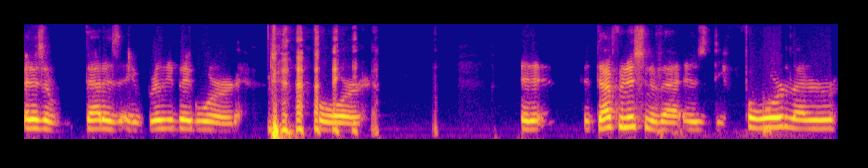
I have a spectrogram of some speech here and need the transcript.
it is a that is a really big word for it. The definition of that is the four-letter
